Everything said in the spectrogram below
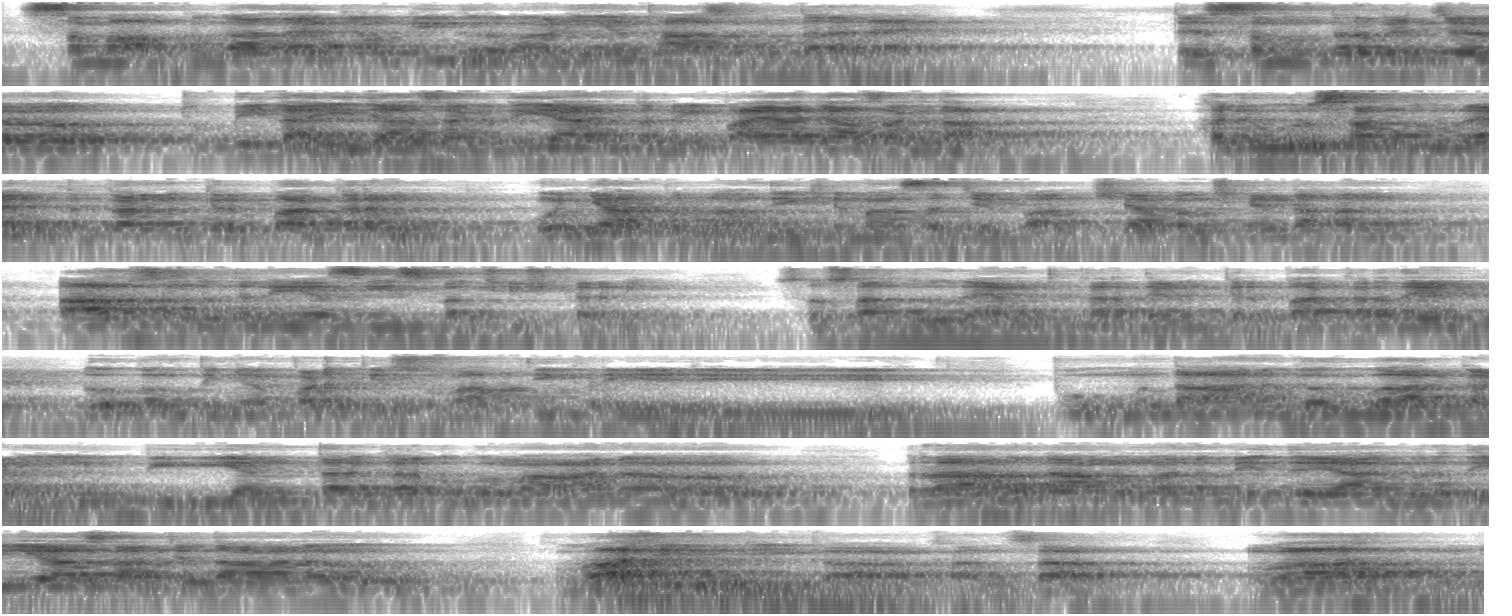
ਸੰਭਾਵਕ ਗੱਲ ਹੈ, ਕਿਉਂਕਿ ਗੁਰਬਾਣੀ ਅਥਾ ਸਮੁੰਦਰ ਹੈ। ਤੇ ਸਮੁੰਦਰ ਵਿੱਚ ਚੁੱਭੀ ਲਾਈ ਜਾ ਸਕਦੀ ਹੈ, ਅੰਤ ਨਹੀਂ ਪਾਇਆ ਜਾ ਸਕਦਾ। ਹਜੂਰ ਸਤਿਗੁਰੂ ਰਹਿਮਤ ਕਰਨ, ਕਿਰਪਾ ਕਰਨ ਹੋਈਆਂ ਭੁੱਲਾਂ ਦੀ ਖਿਮਾ ਸੱਚੇ ਪਾਤਸ਼ਾਹ ਬਖਸ਼ਿੰਦਾ ਹਨ। ਆਪ ਸੰਗਤ ਨੇ ਅਸੀਸ ਬਖਸ਼ਿਸ਼ ਕਰਨੀ। ਸੋ ਸਤਿਗੁਰੂ ਰਹਿਮਤ ਕਰ ਦੇਣ, ਕਿਰਪਾ ਕਰ ਦੇਣ। ਦੋ ਪੰਕਤੀਆਂ ਪੜ੍ਹ ਕੇ ਸਮਾਪਤੀ ਕਰੀਏ ਜੀ। ਭੂਮਦਾਨ ਗਊਆ ਘਣੀ ਭੀ ਅੰਤਰ ਗਰਭ ਗੁਮਾਨ। ਰਾਮ ਨਾਮ ਮਨ ਵਿਦਿਆ ਗੁਰ ਦੀਆ ਸਚ ਦਾਨ। ਵਾਹਿਗੁਰੂ ਜੀ ਕਾ ਖਾਲਸਾ, ਵਾਹਿਗੁਰੂ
